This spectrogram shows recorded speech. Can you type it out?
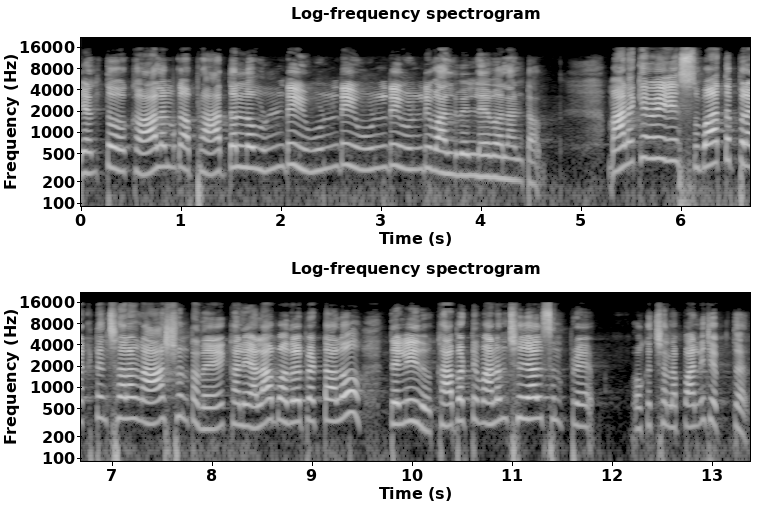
ఎంతో కాలంగా ప్రార్థనలో ఉండి ఉండి ఉండి ఉండి వాళ్ళు వెళ్ళేవాళ్ళంట. మనకి సువార్త ప్రకటించాలని ఆశ ఉంటుంది కానీ ఎలా మొదలు పెట్టాలో తెలియదు కాబట్టి మనం చేయాల్సిన ప్రే ఒక చిన్న పని చెప్తాను.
